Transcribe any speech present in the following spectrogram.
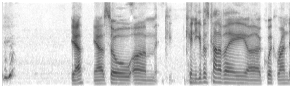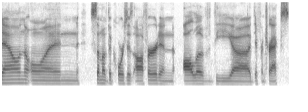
Mm-hmm. Yeah, yeah. So, um, can you give us kind of a uh, quick rundown on some of the courses offered and all of the uh, different tracks?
